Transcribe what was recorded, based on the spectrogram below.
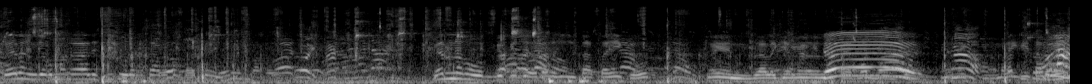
Kaya lang, hindi ako makaalis dito lang kasama ng tatay. Meron ako, bibigyan ako ng tatay ko. Ngayon, lalagyan ko na lang. ng Makikita mo yun.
